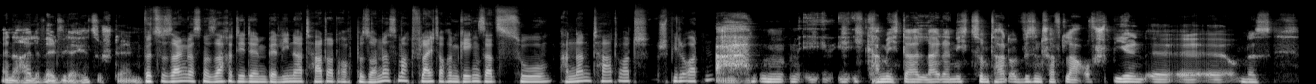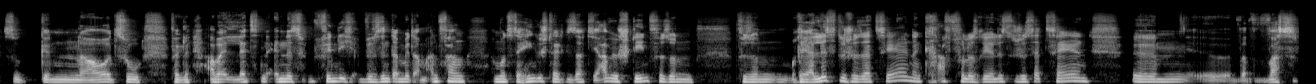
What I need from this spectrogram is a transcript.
eine heile Welt wiederherzustellen. Würdest du sagen, das ist eine Sache, die den Berliner Tatort auch besonders macht? Vielleicht auch im Gegensatz zu anderen Tatort-Spielorten? Ah, ich, ich kann mich da leider nicht zum Tatortwissenschaftler aufspielen. Äh, äh, um das so genau zu vergleichen. Aber letzten Endes finde ich, wir sind damit am Anfang, haben uns dahingestellt, gesagt, ja, wir stehen für so ein, für so ein realistisches Erzählen, ein kraftvolles, realistisches Erzählen, ähm, äh, was,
